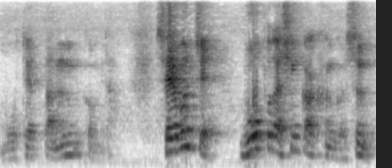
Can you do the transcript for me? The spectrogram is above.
못했다는 겁니다. 세 번째, 무엇보다 심각한 것은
